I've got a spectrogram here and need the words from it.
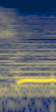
to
